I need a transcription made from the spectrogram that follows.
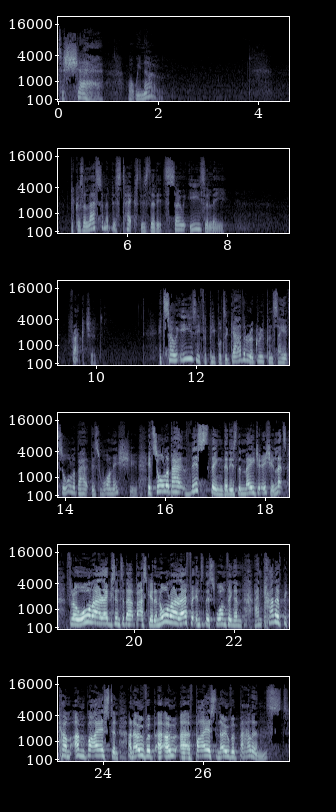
to share what we know. Because the lesson of this text is that it's so easily fractured. It's so easy for people to gather a group and say it's all about this one issue. It's all about this thing that is the major issue. And let's throw all our eggs into that basket and all our effort into this one thing and, and kind of become unbiased and, and over, uh, uh, biased and overbalanced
